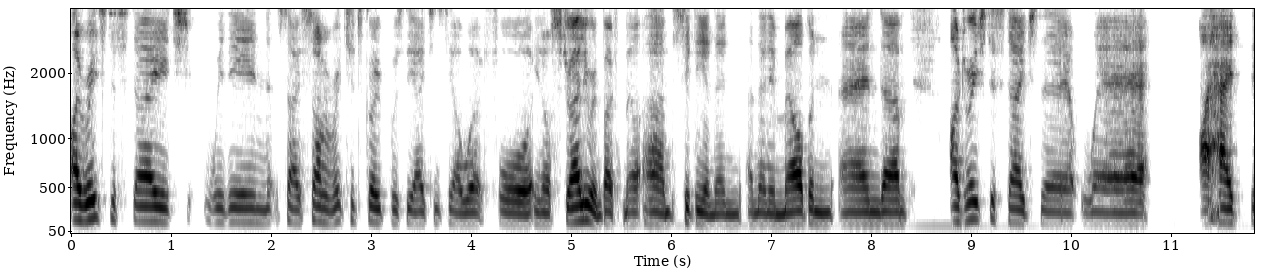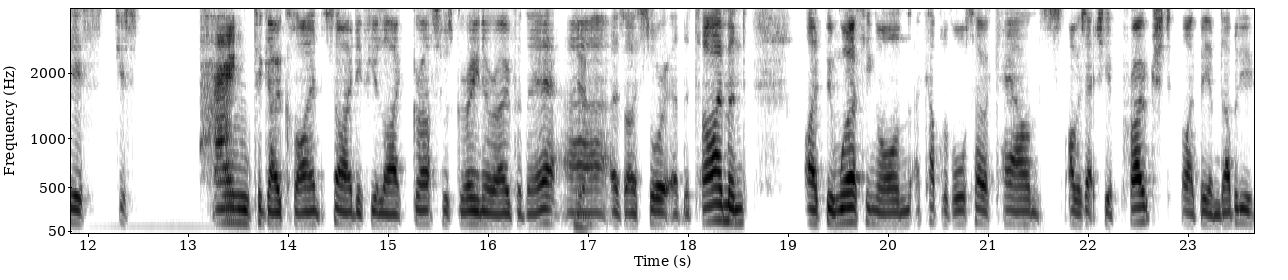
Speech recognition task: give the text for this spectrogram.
I reached a stage within, so Simon Richards Group was the agency I worked for in Australia, in both um, Sydney and then and then in Melbourne, and um, I'd reached a stage there where I had this just hang to go client side, if you like. Grass was greener over there, uh, yeah. as I saw it at the time. And I'd been working on a couple of auto accounts. I was actually approached by BMW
